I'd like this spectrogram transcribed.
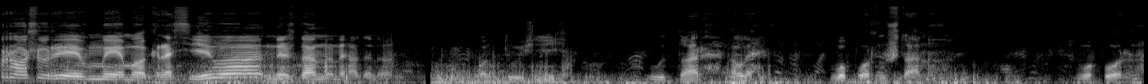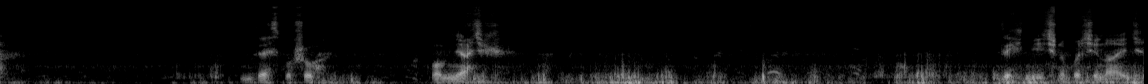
Прошурив мимо красиво, нежданно, негадано. Потужний удар, але в опорну штану. В опорну. Десь пішов пом'ячик. Технічно починають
